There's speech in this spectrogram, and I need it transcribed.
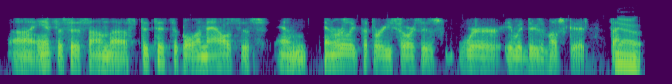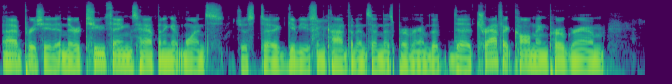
uh, emphasis on the statistical analysis and and really put the resources where it would do the most good. Thanks. No, I appreciate it. And there are two things happening at once, just to give you some confidence in this program. The the traffic calming program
